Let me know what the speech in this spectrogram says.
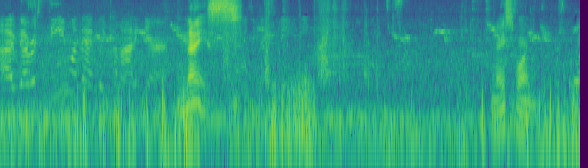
I've never seen one that big come out of here. Nice. Nice one. You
